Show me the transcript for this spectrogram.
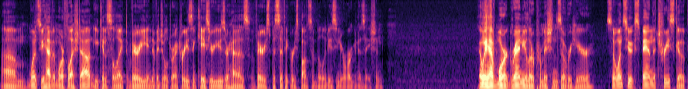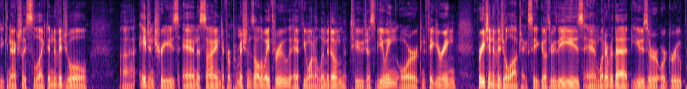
Um, once you have it more fleshed out, you can select very individual directories in case your user has very specific responsibilities in your organization. And we have more granular permissions over here. So once you expand the tree scope, you can actually select individual uh, agent trees and assign different permissions all the way through if you want to limit them to just viewing or configuring for each individual object. So you go through these and whatever that user or group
